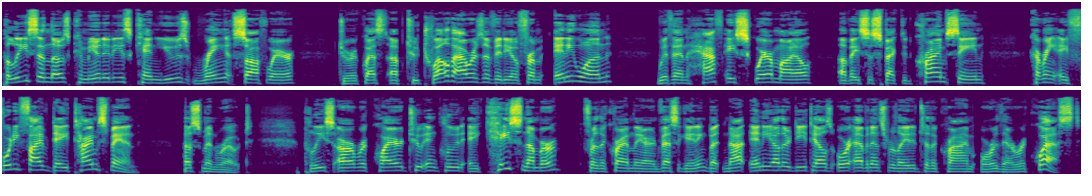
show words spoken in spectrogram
Police in those communities can use Ring software to request up to 12 hours of video from anyone within half a square mile of a suspected crime scene, covering a 45 day time span, Huseman wrote. Police are required to include a case number for the crime they are investigating, but not any other details or evidence related to the crime or their request.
